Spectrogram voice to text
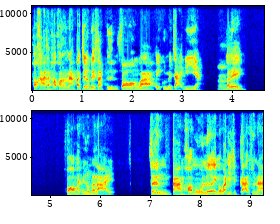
พอขาดสภาพคล่องหนักก็เจอบริษัทอื่นฟ้องว่าเอ้ยคุณไม่จ่ายหนี้อะอืมก็เลย ฟ้องให้เป็นล้มละลาย ซึ่งตามข้อมูลเลยเมื่อวันที่19มิถุนา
